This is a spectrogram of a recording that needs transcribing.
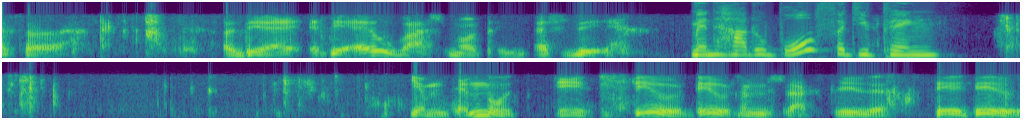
Altså, og det er, det er jo bare småpenge. Altså, det, men har du brug for de penge? Jamen, dem må, det, det, er jo, det er jo sådan en slags lille... Det, det er jo...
